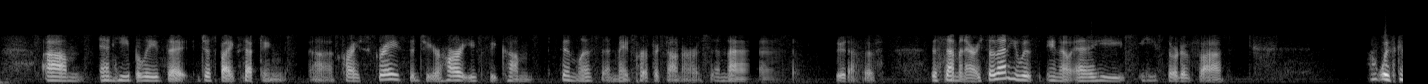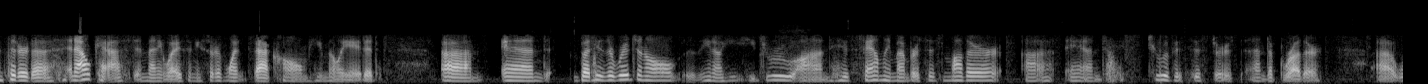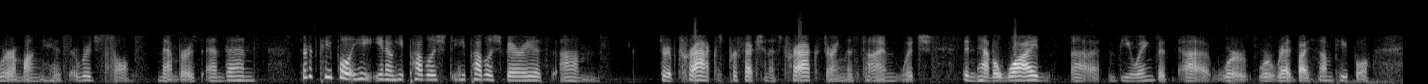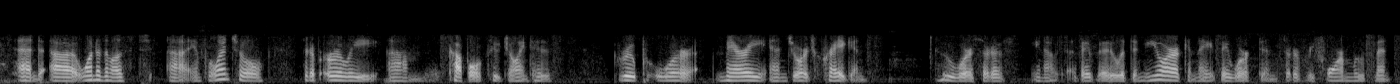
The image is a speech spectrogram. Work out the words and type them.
Um, and he believed that just by accepting uh, Christ's grace into your heart, you could become sinless and made perfect on earth. And that out of the seminary. So then he was, you know, uh, he he sort of uh, was considered a, an outcast in many ways, and he sort of went back home humiliated. Um, and but his original, you know, he, he drew on his family members. His mother uh, and two of his sisters and a brother uh, were among his original members. And then, sort of people, he you know, he published he published various um, sort of tracks, perfectionist tracks during this time, which didn't have a wide uh, viewing, but uh, were were read by some people. And uh, one of the most uh, influential sort of early um, couples who joined his group were Mary and George Cragin, who were sort of you know they, they lived in New York and they they worked in sort of reform movement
